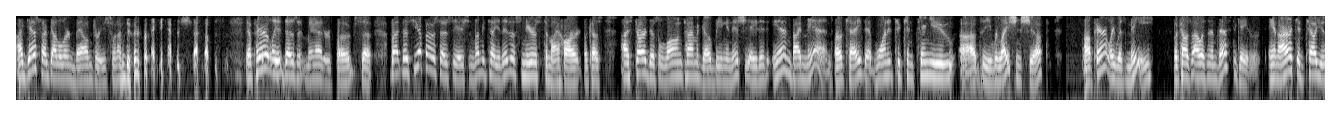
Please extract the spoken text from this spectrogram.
I guess I've got to learn boundaries when I'm doing radio shows apparently it doesn't matter, folks. So, but this UFO Association, let me tell you, this is nearest to my heart because I started this a long time ago, being initiated in by men, okay, that wanted to continue uh, the relationship, apparently with me, because I was an investigator, and I could tell you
